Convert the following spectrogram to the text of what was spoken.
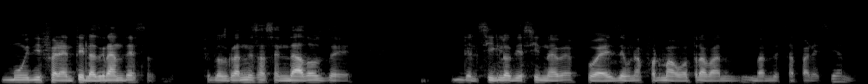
muy diferente y las grandes, los grandes hacendados de, del siglo XIX, pues de una forma u otra van, van desapareciendo.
